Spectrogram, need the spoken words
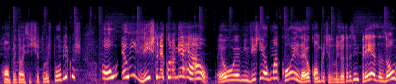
compro então esses títulos públicos, ou eu invisto na economia real. Eu, eu invisto em alguma coisa, eu compro títulos de outras empresas, ou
